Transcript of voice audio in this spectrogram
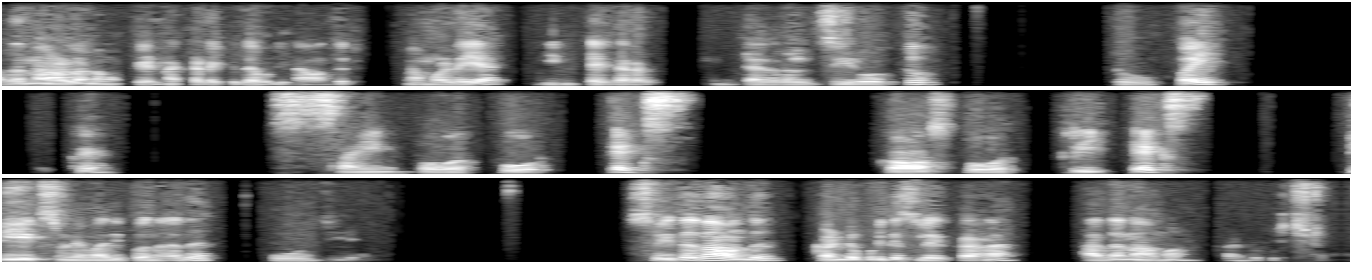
அதனால நமக்கு என்ன கிடைக்குது அப்படின்னா வந்து நம்மளுடைய integral integral zero to two pi okay. Sine power four x cos power three x மதிப்பு என்னது பூஜ்ஜியம். ஸோ இதை தான் வந்து கண்டுபிடிக்க சொல்லியிருக்காங்க. அதை நாம கண்டுபிடிச்சிட்டோம்.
